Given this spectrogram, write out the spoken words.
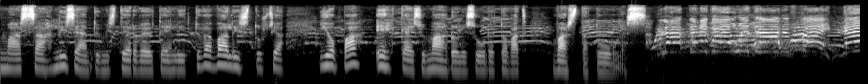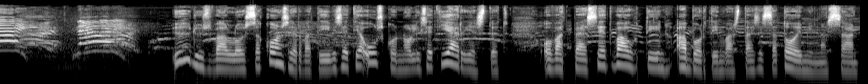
maassa lisääntymisterveyteen liittyvä valistus ja jopa ehkäisymahdollisuudet ovat vastatuulessa. Yhdysvalloissa konservatiiviset ja uskonnolliset järjestöt ovat päässeet vauhtiin abortin vastaisessa toiminnassaan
